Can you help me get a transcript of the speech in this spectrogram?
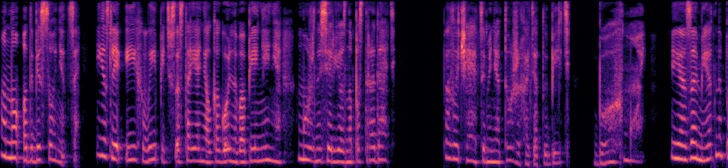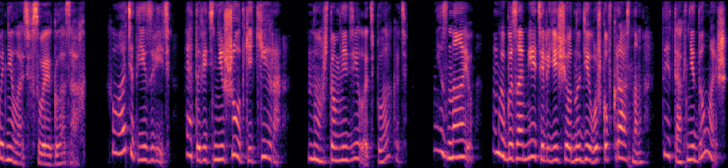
Оно от бессонницы. Если их выпить в состоянии алкогольного опьянения, можно серьезно пострадать. Получается, меня тоже хотят убить. Бог мой, я заметно поднялась в своих глазах. Хватит язвить, это ведь не шутки, Кира. Но что мне делать, плакать? Не знаю, мы бы заметили еще одну девушку в красном. Ты так не думаешь?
